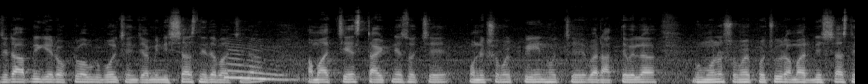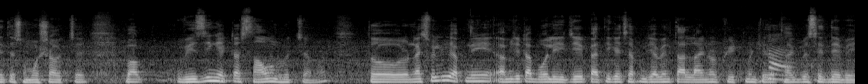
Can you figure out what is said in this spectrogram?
যেটা আপনি গিয়ে ডক্টরবাবুকে বলছেন যে আমি নিঃশ্বাস নিতে পারছি না। আমার চেস্ট টাইটনেস হচ্ছে অনেক সময় পেন হচ্ছে বা রাত্রেবেলা ঘুমানোর সময় প্রচুর আমার নিঃশ্বাস নিতে সমস্যা হচ্ছে বা উইজিং একটা সাউন্ড হচ্ছে আমার। তো ন্যাচুরালি আপনি আমি যেটা বলি যে প্যাথি কাছে আপনি যাবেন তার লাইন অফ ট্রিটমেন্ট যেটা হ্যাঁ। থাকবে সে দেবে।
